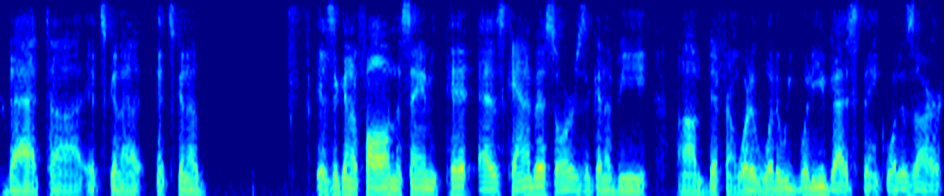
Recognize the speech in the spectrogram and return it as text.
that uh, it's gonna it's gonna is it gonna fall in the same pit as cannabis or is it gonna be um, different? What what do we what do you guys think? What does our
